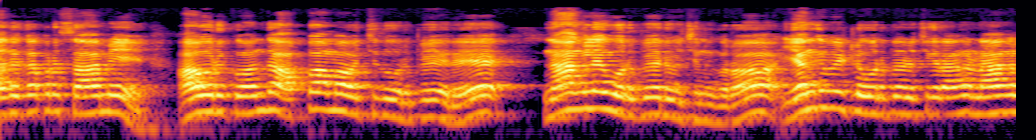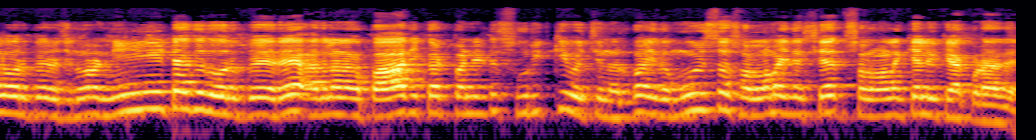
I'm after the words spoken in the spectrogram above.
அதுக்கப்புறம் சாமி அவருக்கு வந்து அப்பா அம்மா வச்சது ஒரு பேர். நாங்களே ஒரு பேர் வச்சுருக்கிறோம் எங்கள் வீட்டில் ஒரு பேர் வச்சுக்கிறாங்க நாங்களும் ஒரு பேர் வச்சுருக்கிறோம் நீட்டாக இது ஒரு பேர். அதில் நாங்கள் பாதி கட் பண்ணிவிட்டு சுருக்கி வச்சுன்னு இருக்கோம் இதை முழுசாக சொல்லலாமா இதை சேர்த்து சொல்லலாம் கேள்வி கேட்கக்கூடாது.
